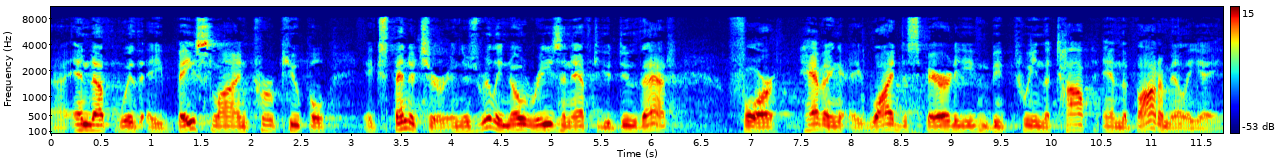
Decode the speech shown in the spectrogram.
uh, end up with a baseline per pupil expenditure and there's really no reason after you do that for having a wide disparity even between the top and the bottom LEA.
